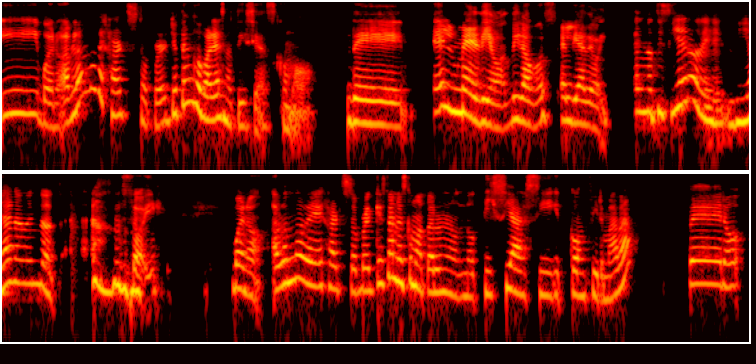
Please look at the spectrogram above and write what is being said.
Y bueno, hablando de Heartstopper, yo tengo varias noticias como de el medio, digamos, el día de hoy. El noticiero de Diana Mendoza. Soy. Bueno, hablando de Heartstopper, que esta no es como tal una noticia así confirmada, pero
